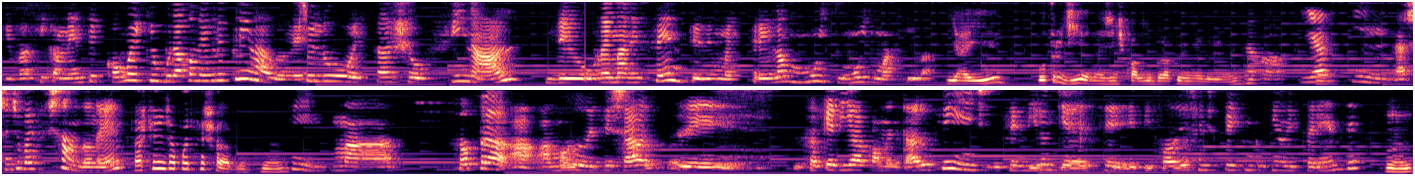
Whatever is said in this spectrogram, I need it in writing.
que basicamente como é que o buraco negro é criado, né? Pelo estágio final do remanescente de uma estrela muito, muito massiva. E aí, outro dia, né, a gente fala de buraco negro. Né? Aham. E É. assim, a gente vai fechando, né? Acho que a gente já pode fechar. Né? Sim, mas só para a, modo de fechar, eh, eu só queria comentar o seguinte: vocês viram que esse episódio a gente fez um pouquinho diferente, Uhum.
